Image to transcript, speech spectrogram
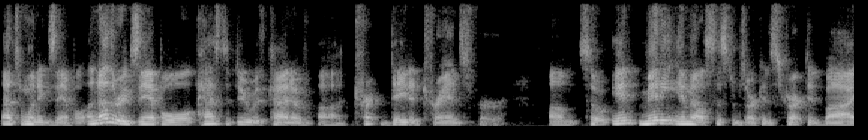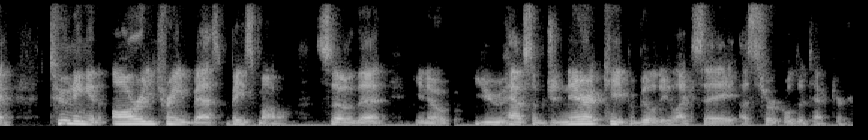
That's one example. Another example has to do with kind of uh, tra data transfer. Um, so in, many ML systems are constructed by tuning an already trained best base model so that you know you have some generic capability like say a circle detector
